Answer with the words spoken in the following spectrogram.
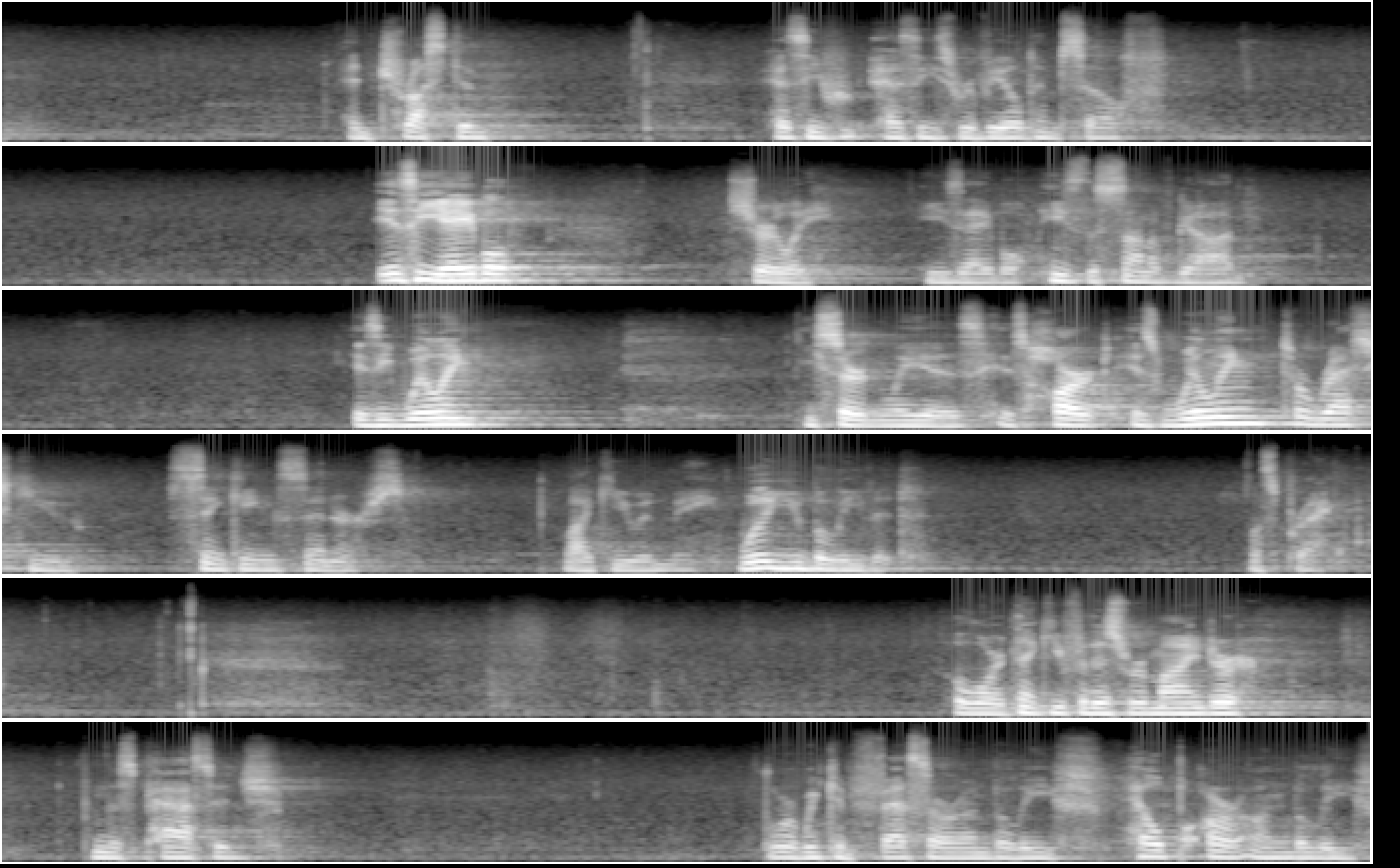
and trust him as, he, as he's revealed himself? Is he able? Surely he's able. He's the Son of God. Is he willing? He certainly is. His heart is willing to rescue sinking sinners like you and me. Will you believe it? Let's pray. Oh Lord, thank you for this reminder from this passage. Lord, we confess our unbelief. Help our unbelief.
